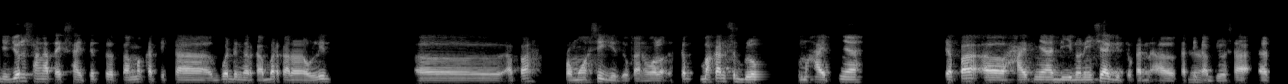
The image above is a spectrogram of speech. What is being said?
jujur sangat excited terutama ketika gue dengar kabar kalau Leeds uh, apa promosi gitu kan. Walau, bahkan sebelum hype-nya siapa uh, hype-nya di Indonesia gitu kan uh, ketika yeah. Bielsa uh,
